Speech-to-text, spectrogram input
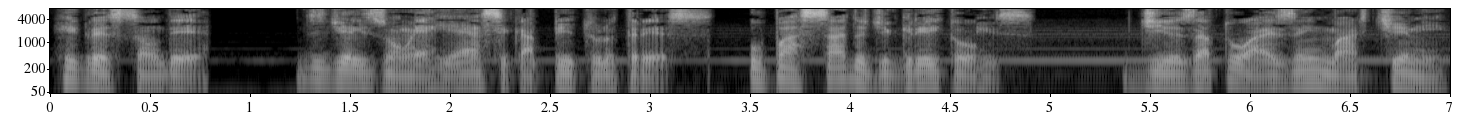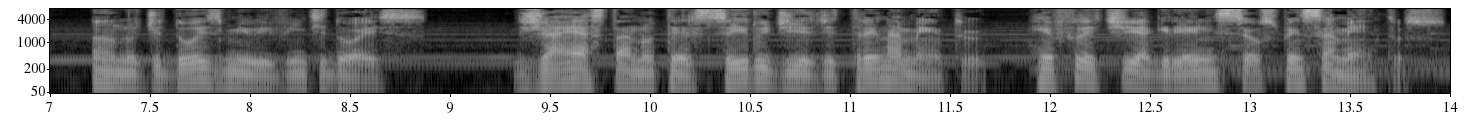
Regressão de. De Jason R.S. Capítulo 3 O passado de Grey Torres. Dias atuais em Martini, ano de 2022. Já está no terceiro dia de treinamento, refletia Grey em seus pensamentos.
